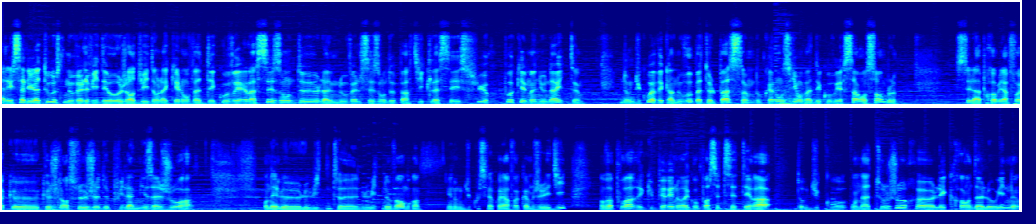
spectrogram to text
Allez salut à tous, nouvelle vidéo aujourd'hui dans laquelle on va découvrir la saison 2, la nouvelle saison de partie classée sur Pokémon Unite. Donc du coup avec un nouveau Battle Pass, donc allons-y, on va découvrir ça ensemble. C'est la première fois que, je lance le jeu depuis la mise à jour. On est le, 8, le 8 novembre, et donc du coup c'est la première fois comme je l'ai dit. On va pouvoir récupérer nos récompenses etc. Donc du coup on a toujours euh, l'écran d'Halloween,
